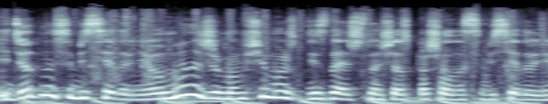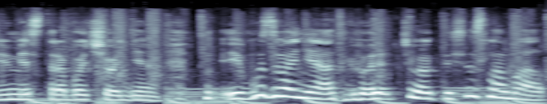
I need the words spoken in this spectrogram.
идет на собеседование, его менеджер вообще может не знать, что он сейчас пошел на собеседование вместо рабочего дня. Ему звонят, говорят, чувак, ты все сломал.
